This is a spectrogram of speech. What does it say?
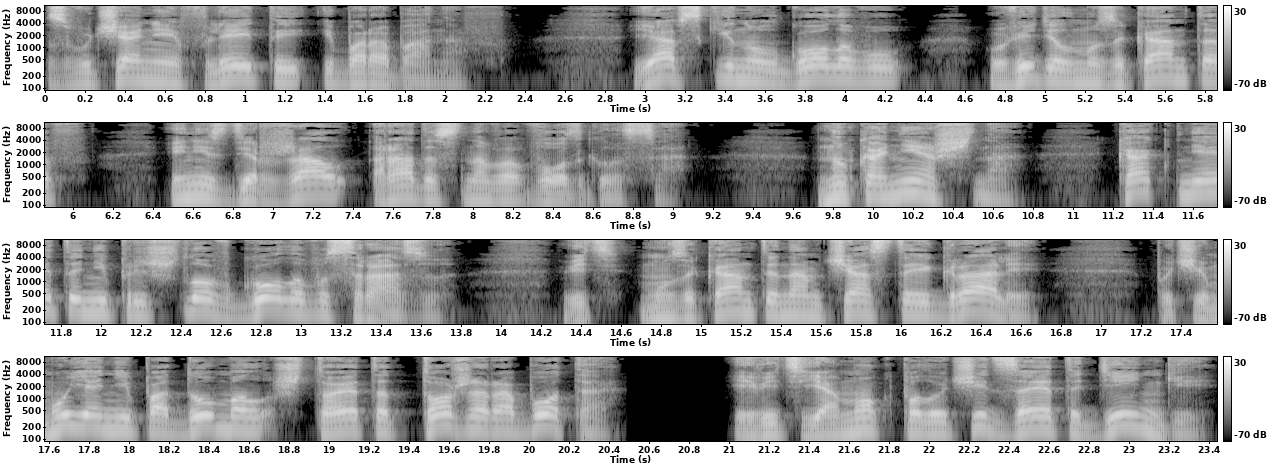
звучание флейты и барабанов. Я вскинул голову, увидел музыкантов и не сдержал радостного возгласа. «Ну, конечно! Как мне это не пришло в голову сразу! Ведь музыканты нам часто играли. Почему я не подумал, что это тоже работа? И ведь я мог получить за это деньги.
